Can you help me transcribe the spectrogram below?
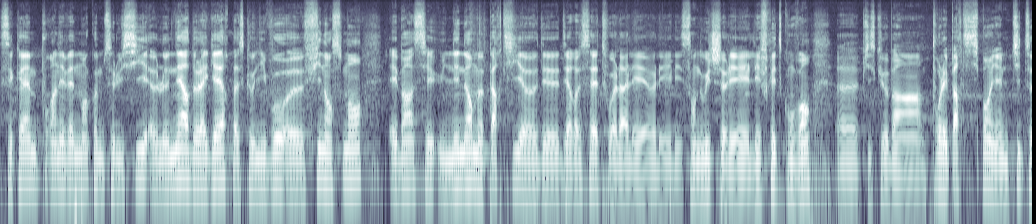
c'est quand même pour un événement comme celui-ci le nerf de la guerre parce qu'au niveau financement, eh ben, c'est une énorme partie des, recettes, voilà, les, les, sandwichs, les, frites qu'on vend, puisque ben, pour les participants, il y a une petite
